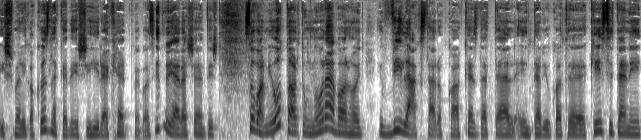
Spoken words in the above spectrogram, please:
ismerik a közlekedési híreket, meg az időjárás jelentést. Szóval mi ott tartunk Norával, hogy világsztárokkal kezdett el interjúkat készíteni,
